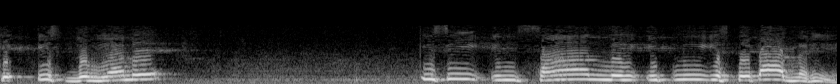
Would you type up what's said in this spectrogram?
کہ اس دنیا میں کسی انسان میں اتنی استطاعت نہیں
